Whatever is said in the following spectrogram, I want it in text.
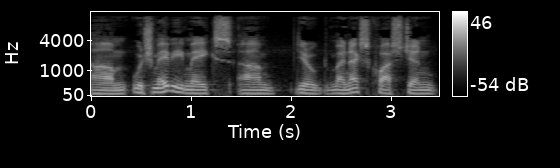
um, which maybe makes um, you know my next question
